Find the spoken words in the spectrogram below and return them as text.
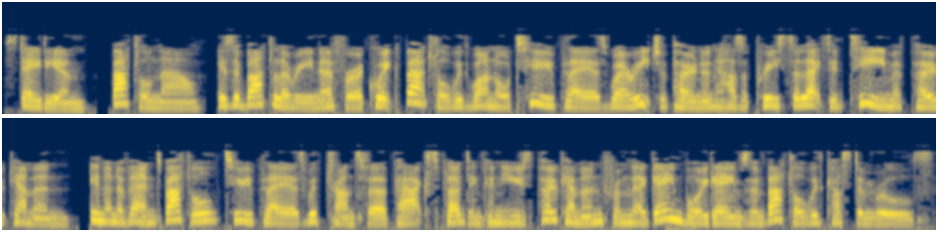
stadium. Battle Now is a battle arena for a quick battle with one or two players where each opponent has a pre-selected team of Pokémon. In an event battle, two players with transfer packs plugged in can use Pokémon from their Game Boy games and battle with custom rules.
